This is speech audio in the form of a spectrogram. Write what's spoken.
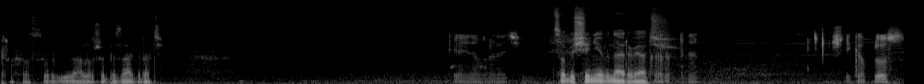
Trochę o survivalu, żeby zagrać. Okej, dobra, lecimy. Co by się nie wnerwiać. Kartę. Łucznika plus.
